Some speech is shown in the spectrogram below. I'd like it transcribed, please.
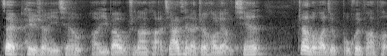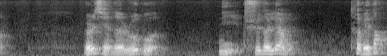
再配上一千啊一百五十大卡，加起来正好两千，这样的话就不会发胖。而且呢，如果你吃的量特别大，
